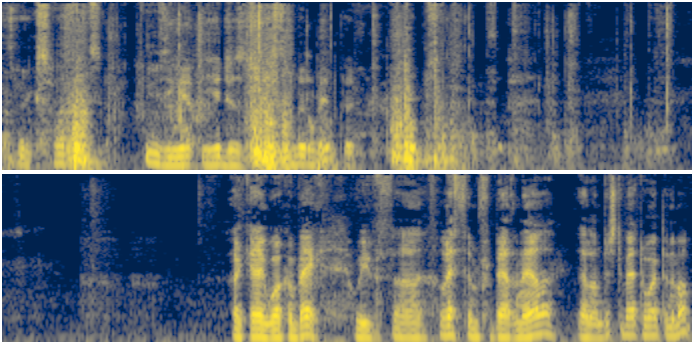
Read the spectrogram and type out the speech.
it's very exciting. It's oozing out the edges just a little bit, but oops. Okay, welcome back. We've uh, left them for about an hour and I'm just about to open them up.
